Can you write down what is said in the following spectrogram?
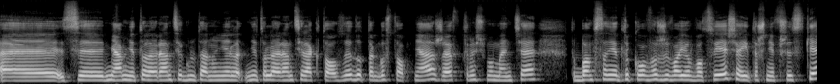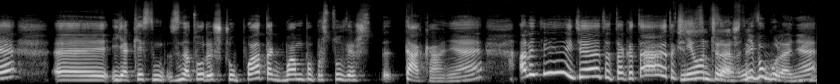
E, z, miałam nietolerancję glutenu, nie, nietolerancję laktozy do tego stopnia, że w którymś momencie to byłam w stanie tylko warzywa i owoce jeść, a i też nie wszystkie. E, jak jestem z natury szczupła, tak byłam po prostu, wiesz, taka, nie? Ale nie, idzie, to tak, tak, tak się Nie łączyłaś. Nie w ogóle, nie?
